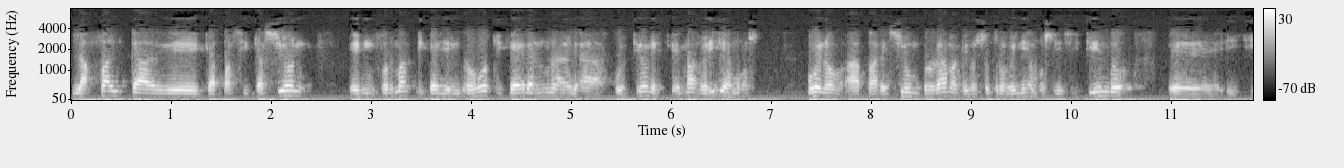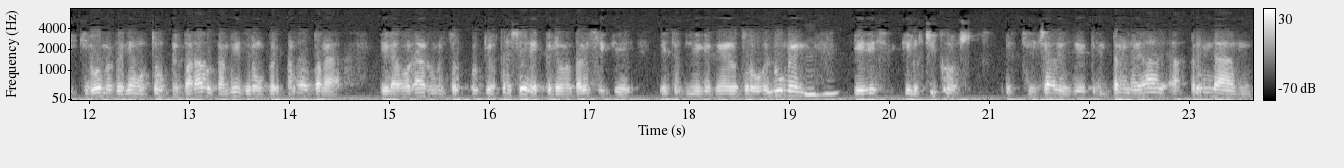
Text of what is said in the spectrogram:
la falta de capacitación en informática y en robótica eran una de las cuestiones que más veíamos. Bueno, apareció un programa que nosotros veníamos insistiendo eh, y, que bueno, teníamos todo preparado también, teníamos preparado para elaborar nuestros propios talleres, pero me parece que esto tiene que tener otro volumen, que es que los chicos este, ya desde temprana edad aprendan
